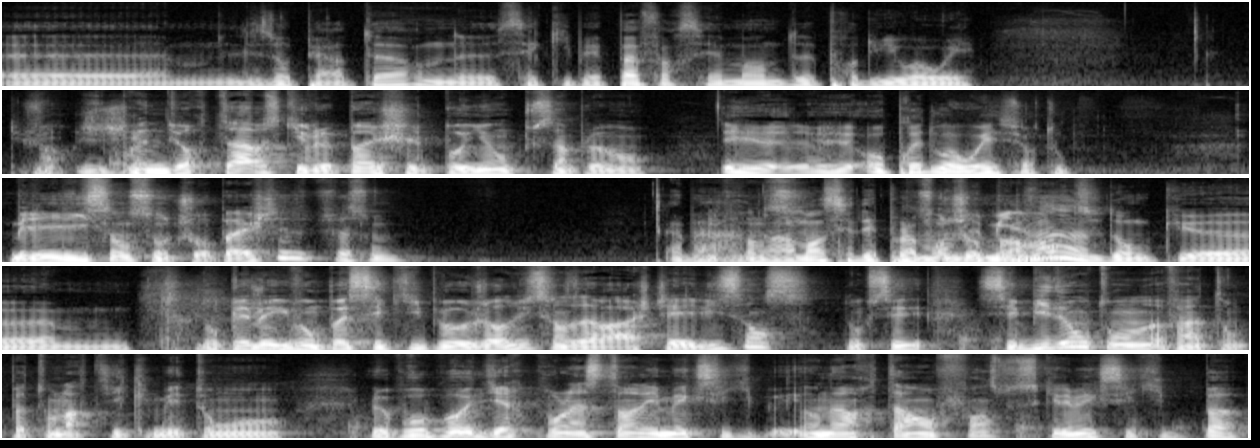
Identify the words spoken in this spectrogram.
euh, les opérateurs ne s'équipaient pas forcément de produits Huawei. Tu fais- Non, ils prennent du retard parce qu'ils veulent pas acheter le pognon, tout simplement. et, euh, auprès de Huawei surtout. Mais les licences sont toujours pas achetées de toute façon. Ah bah, normalement, c'est déploiement en 2020, vente. donc euh, Donc les mecs vont pas s'équiper aujourd'hui sans avoir acheté les licences. Donc c'est bidon ton, enfin ton, pas ton article, mais ton le propos est de dire que pour l'instant les mecs s'équipent. On est en retard en France parce que les mecs s'équipent pas.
